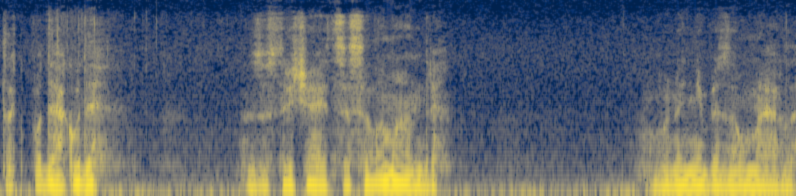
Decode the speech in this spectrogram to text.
Так подекуди зустрічаються саламандри. Вони ніби завмерли.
